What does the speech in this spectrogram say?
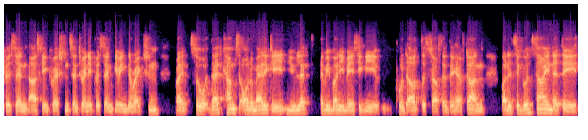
80% asking questions and 20% giving direction right? So that comes automatically. You let everybody basically put out the stuff that they have done but it's a good sign that they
